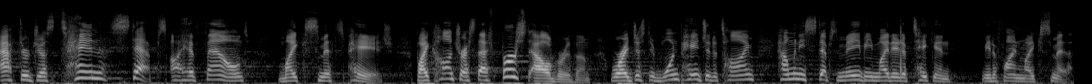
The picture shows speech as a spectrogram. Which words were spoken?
After just 10 steps, I have found Mike Smith's page. By contrast, that first algorithm, where I just did one page at a time, how many steps maybe might it have taken me to find Mike Smith?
